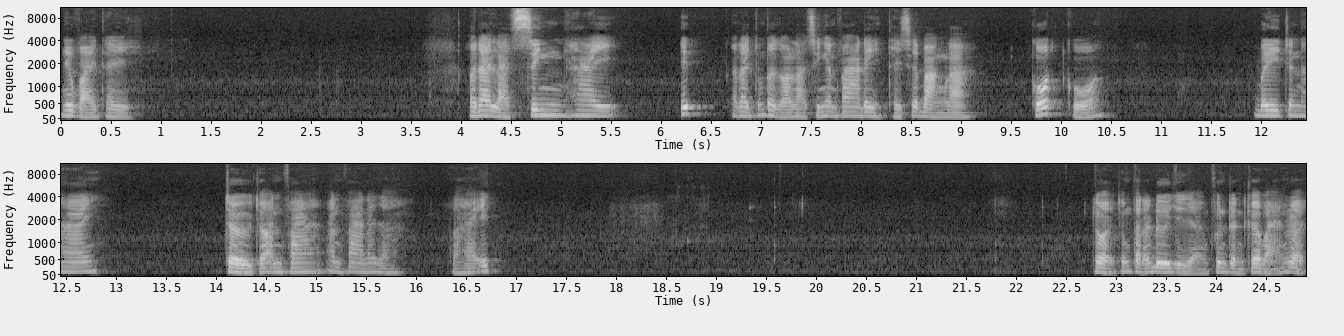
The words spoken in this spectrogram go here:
như vậy thì ở đây là sin 2x ở đây chúng ta gọi là sin alpha đi thì sẽ bằng là cos của pi trên 2 trừ cho alpha alpha đây là là 2x rồi, chúng ta đã đưa về dạng phương trình cơ bản rồi.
